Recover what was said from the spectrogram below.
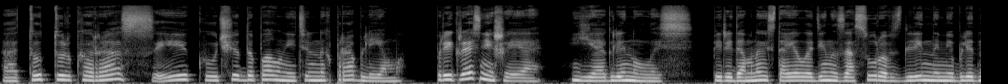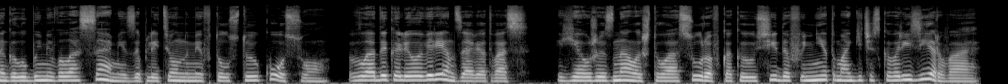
А тут только раз и куча дополнительных проблем. «Прекраснейшая!» Я оглянулась. Передо мной стоял один из асуров с длинными бледно-голубыми волосами, заплетенными в толстую косу. «Владыка Леоверен зовет вас», я уже знала, что у асуров, как и у сидов, нет магического резерва,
